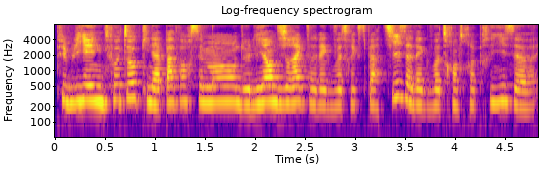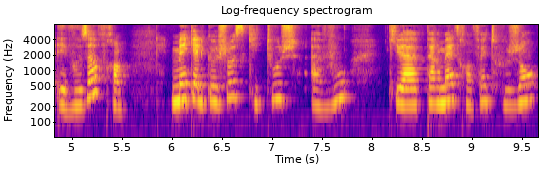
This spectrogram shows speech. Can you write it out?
Publier une photo qui n'a pas forcément de lien direct avec votre expertise, avec votre entreprise euh, et vos offres mais quelque chose qui touche à vous, qui va permettre en fait aux gens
